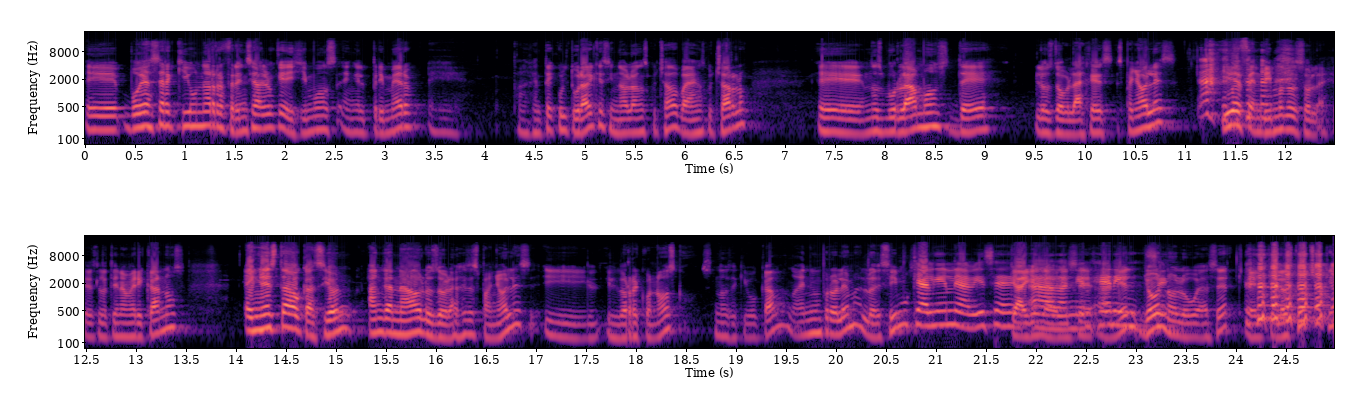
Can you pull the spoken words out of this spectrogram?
Eh, voy a hacer aquí una referencia a algo que dijimos en el primer eh, Tangente Cultural, que si no lo han escuchado, vayan a escucharlo. Eh, nos burlamos de los doblajes españoles y defendimos los doblajes latinoamericanos. En esta ocasión han ganado los doblajes españoles y, y, lo reconozco. Nos equivocamos, no hay ningún problema, lo decimos. Que alguien le avise que alguien a le avise Daniel a Daniel. Yo sí. no lo voy a hacer, el que lo escuche aquí.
